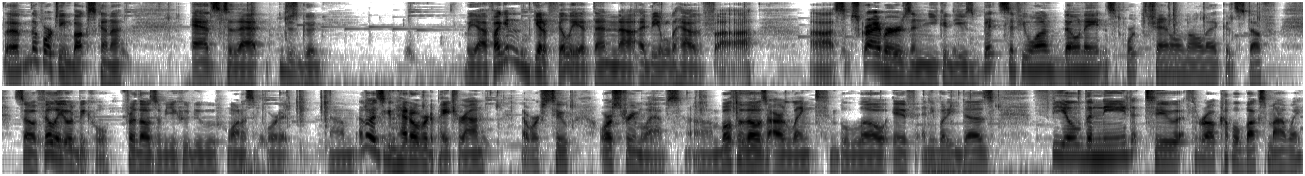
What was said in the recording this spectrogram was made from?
the the fourteen bucks kind of adds to that, which is good. But yeah, if I can get affiliate, then uh, I'd be able to have uh, uh, subscribers, and you could use bits if you want to donate and support the channel and all that good stuff. So affiliate would be cool for those of you who do want to support it. Um, otherwise, you can head over to Patreon. That works too, or Streamlabs. Um, both of those are linked below if anybody does feel the need to throw a couple bucks my way.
